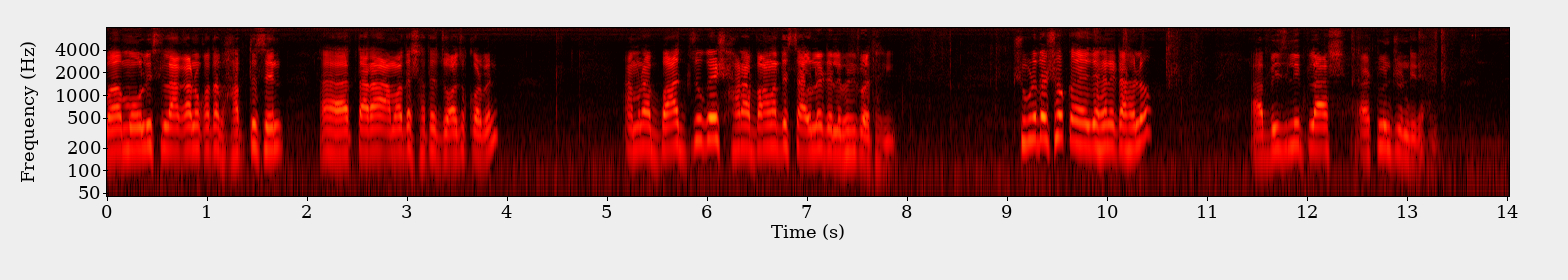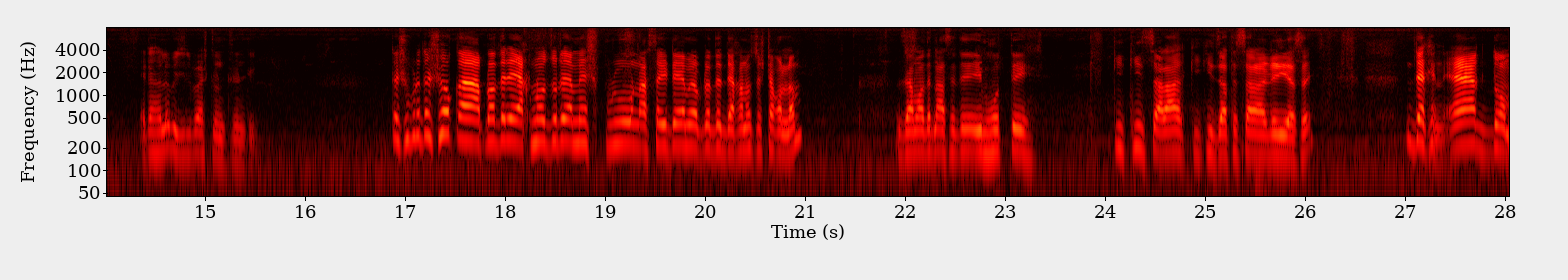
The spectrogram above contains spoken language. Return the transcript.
বা মরিচ লাগানোর কথা ভাবতেছেন তারা আমাদের সাথে যোগাযোগ করবেন। আমরা বাদ যুগে সারা বাংলাদেশ চাউলে ডেলিভারি করে থাকি। সুপ্রিয় দর্শক দেখেন এটা হলো বিজলি প্লাস টোয়েন্টি টোয়েন্টি দেখেন। এটা হলো বিজলি প্লাস টোয়েন্টি টোয়েন্টি। তো সুপ্রিয় দর্শক আপনাদের এক নজরে আমি পুরো নার্সারিটাই আমি আপনাদের দেখানোর চেষ্টা করলাম। যে আমাদের নাচেতে এই মুহূর্তে কী কী চারা, কী কী জাতের চারা রেডি আছে। দেখেন, একদম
